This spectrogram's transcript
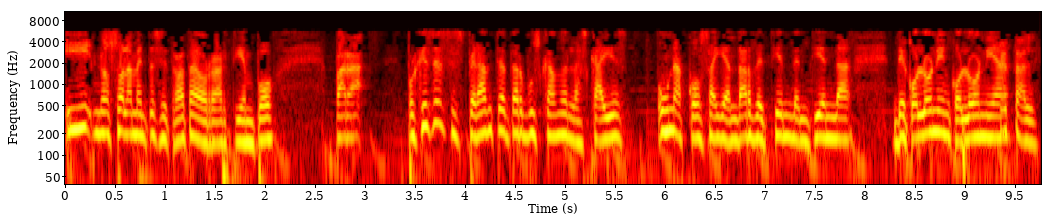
Y no solamente se trata de ahorrar tiempo para... Porque es desesperante andar buscando en las calles una cosa y andar de tienda en tienda, de colonia en colonia. ¿Qué tal?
